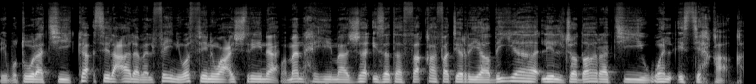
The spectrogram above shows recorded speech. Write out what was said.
لبطولة كأس العالم 2022 ومنحهما جائزة الثقافة الرياضية للجدارة والاستحقاق.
